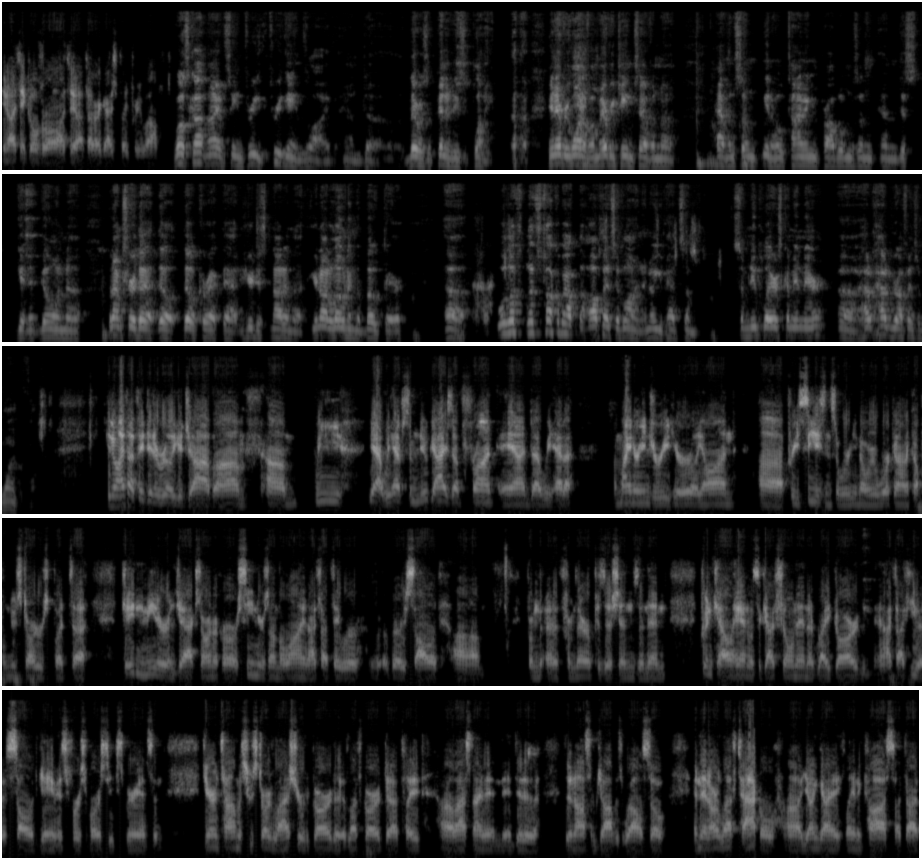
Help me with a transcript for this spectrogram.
you know, I think overall, I think I thought our guys played pretty well. Well, Scott and I have seen three three games live, and uh, there was a penalties aplenty in every one of them. Every team's having uh, having some you know timing problems and and just getting it going. Uh, but I'm sure that they'll they'll correct that. You're just not in the you're not alone in the boat there. Uh, well, let's let's talk about the offensive line. I know you've had some some new players come in there. Uh, how how did your offensive line perform? You know, I thought they did a really good job. Um, um, we yeah, we have some new guys up front, and uh, we had a, a minor injury here early on uh, preseason. So we're, you know, we are working on a couple new starters, but uh, Caden Meter and Jack Zarnick are our seniors on the line. I thought they were very solid um, from uh, from their positions, and then Quinn Callahan was the guy filling in at right guard, and, and I thought he had a solid game, his first varsity experience, and Jaron Thomas, who started last year at guard, at left guard, uh, played uh, last night and, and, did a did an awesome job as well. So, and then our left tackle, uh, young guy Landon Koss, I thought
